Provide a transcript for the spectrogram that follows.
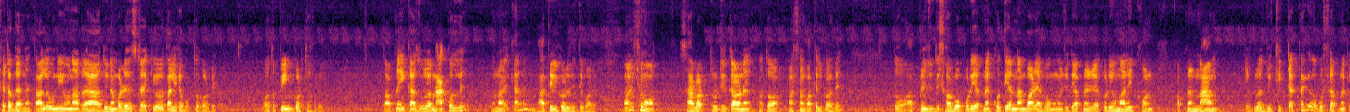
সেটা দেন না তাহলে উনি ওনার দুই নম্বর রেজিস্টারে কীভাবে তালিকাভুক্ত করবে? অত প্রিন্ট করতে হবে। তো আপনি এই কাজগুলো না করলে ওনার কারণে বাতিল করে দিতে পারে। অনেক সময় সার্ভার ত্রুটির কারণে হয়তো অনেক সময় বাতিল করে দেয়। তো আপনি যদি সর্বোপরি আপনার খতিয়ান নাম্বার এবং যদি আপনার রেকর্ডীয় মালিক হন, আপনার নাম, এগুলো যদি ঠিকঠাক থাকে, অবশ্যই আপনাকে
